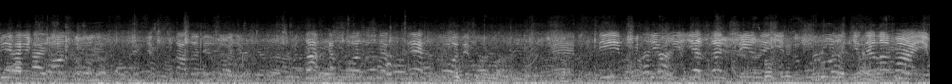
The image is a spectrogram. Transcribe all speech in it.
Бігають по озону, як стало бізонів. ласка, по озонах не ходимо. Е, Всі будівлі є зачинені, тому ручки не ламайте.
